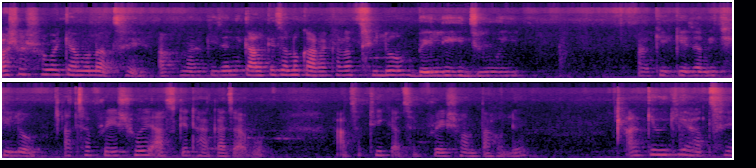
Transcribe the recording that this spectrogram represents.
বাসার সবাই কেমন আছে? আপনার কি জানি কালকে যেন কারা কারা ছিল? বেলি, জুই, আর কে কে জানি ছিল? আচ্ছা ফ্রেশ হয়ে আজকে ঢাকা যাব। আচ্ছা ঠিক আছে ফ্রেশ হন তাহলে। আর কেউ কি আছে?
